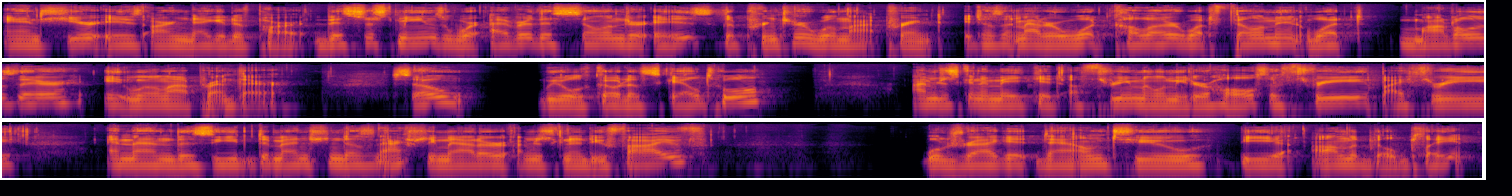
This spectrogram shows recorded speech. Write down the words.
And here is our negative part. This just means wherever this cylinder is, the printer will not print. It doesn't matter what color, what filament, what model is there, it will not print there. So we will go to the scale tool. I'm just going to make it a three millimeter hole. So three by three. And then the Z dimension doesn't actually matter. I'm just going to do five. We'll drag it down to be on the build plate.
